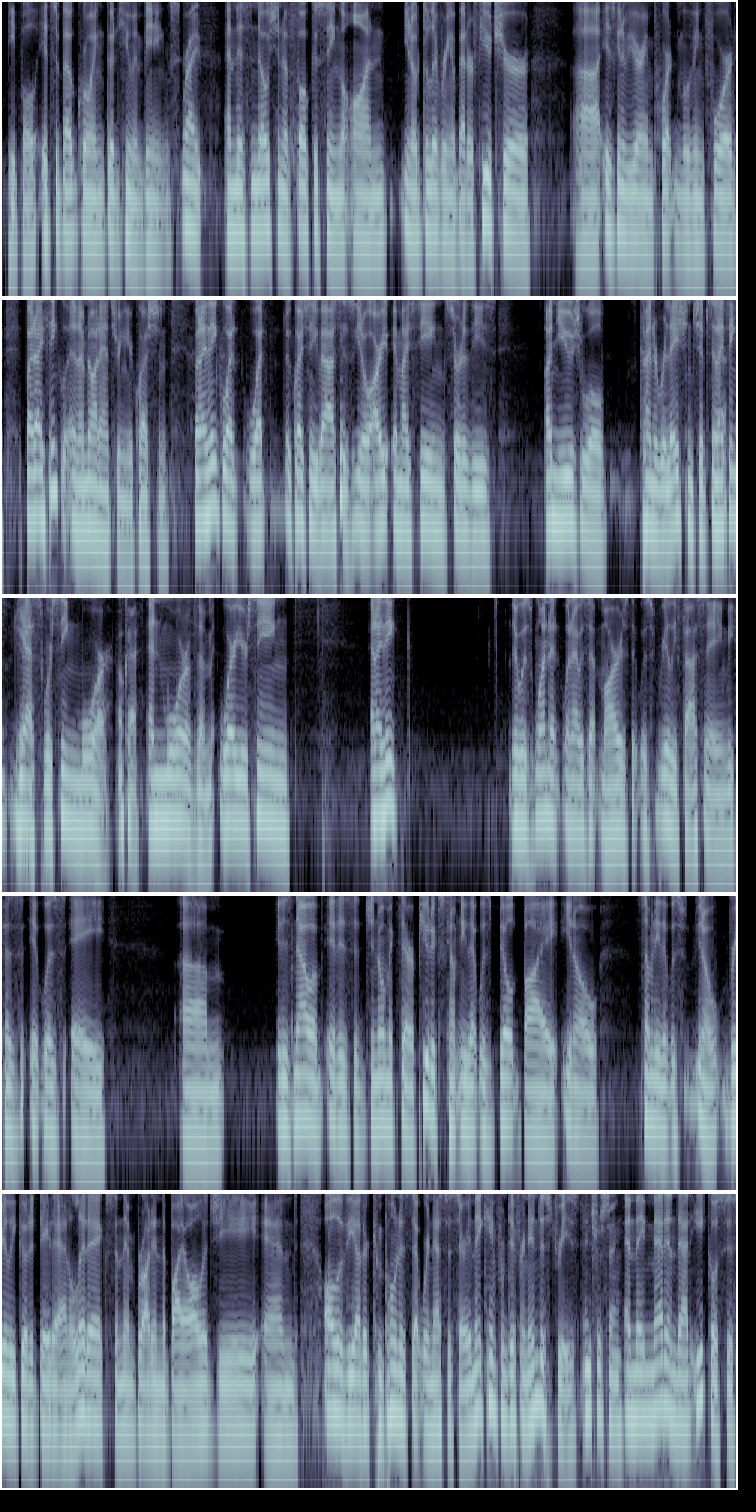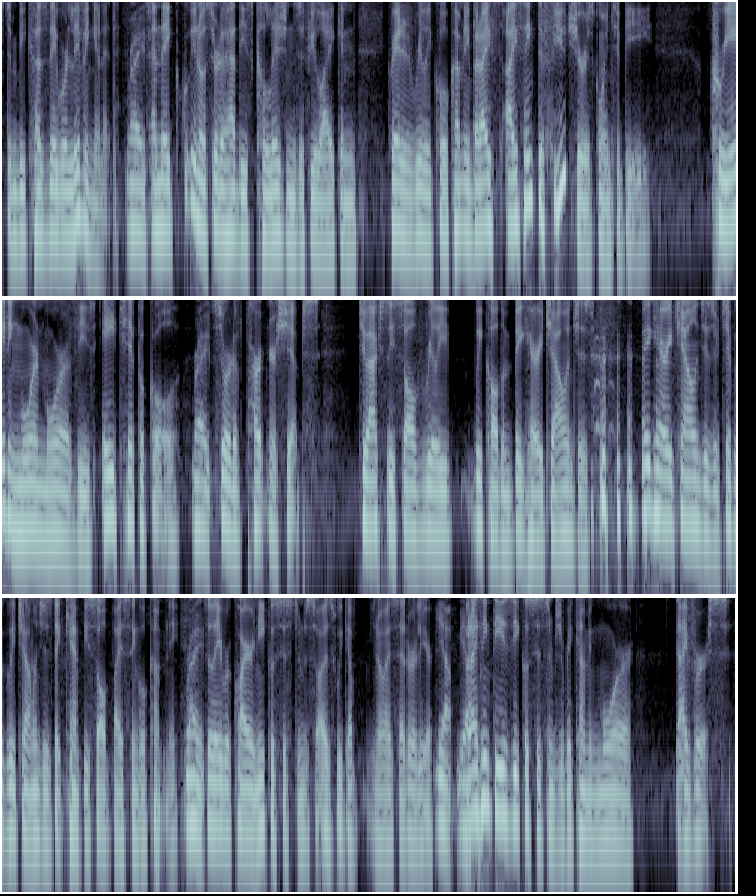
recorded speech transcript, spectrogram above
people; it's about growing good human beings right and this notion of focusing on you know delivering a better future uh, is going to be very important moving forward. But I think, and I'm not answering your question, but I think what what the question you've asked is, you know, are am I seeing sort of these unusual kind of relationships? And I think yes. yes, we're seeing more okay and more of them where you're seeing, and I think there was one at, when I was at MaRS that was really fascinating because it was a, um, it is now a, it is a genomic therapeutics company that was built by you know somebody that was you know really good at data analytics and then brought in the biology and all of the other components that were necessary and they came from different industries Interesting. and they met in that ecosystem because they were living in it Right. and they you know sort of had these collisions if you like and created a really cool company but i i think the future is going to be creating more and more of these atypical right. sort of partnerships to actually solve really we call them big hairy challenges big hairy challenges are typically challenges that can't be solved by a single company Right. so they require an ecosystem to solve as we got you know i said earlier Yeah. Yeah. but i think these ecosystems are becoming more diverse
